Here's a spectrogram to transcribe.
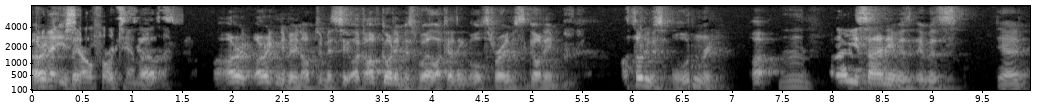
I reckon, yourself on I reckon you're being optimistic. Like I've got him as well. Like I think all three of us got him. I thought he was ordinary. I, mm. I know you're saying he was it was you know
